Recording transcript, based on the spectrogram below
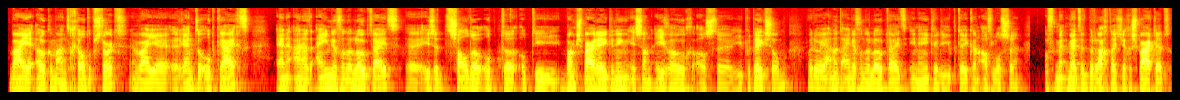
Waar je elke maand geld op stort en waar je rente op krijgt. En aan het einde van de looptijd uh, is het saldo op, de, op die bankspaarrekening is dan even hoog als de hypotheeksom. Waardoor je aan het einde van de looptijd in één keer de hypotheek kan aflossen. Of met, met het bedrag dat je gespaard hebt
